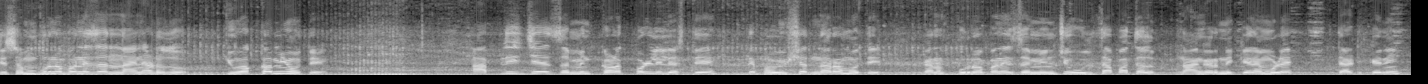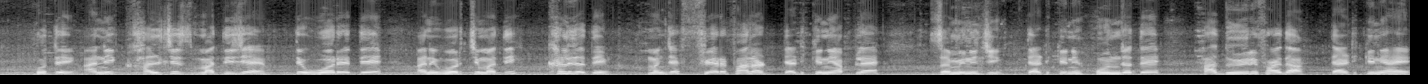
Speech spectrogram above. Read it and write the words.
ते संपूर्णपणे जर नायनाट होतो किंवा कमी होते आपली जे जमीन कडक पडलेली असते ते भविष्यात नरम होते. कारण पूर्णपणे जमीनची उलथापातल नांगरणी केल्यामुळे त्या ठिकाणी होते. आणि खालची माती जी आहे ते वर येते आणि वरची माती खाली जाते. म्हणजे फेरफालट त्या ठिकाणी आपल्या जमिनीची त्या ठिकाणी होऊन जाते. हा दुहेरी फायदा त्या ठिकाणी आहे.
